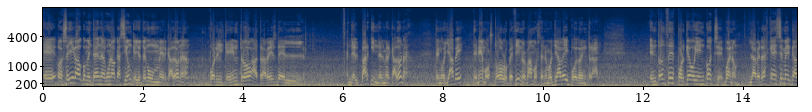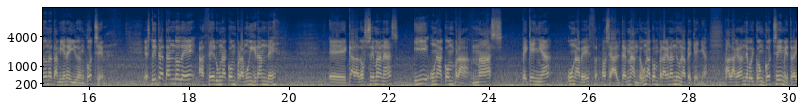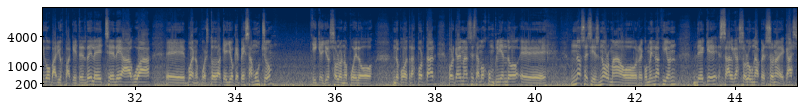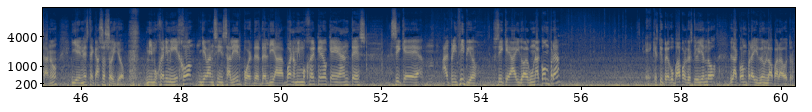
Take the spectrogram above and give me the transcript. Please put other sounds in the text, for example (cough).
eh, os he llegado a comentar en alguna ocasión que yo tengo un Mercadona por el que entro a través del, del parking del Mercadona. Tengo llave, tenemos todos los vecinos, vamos, tenemos llave y puedo entrar. Entonces, ¿por qué voy en coche? Bueno, la verdad es que a ese Mercadona también he ido en coche. Estoy tratando de hacer una compra muy grande eh, cada dos semanas y una compra más pequeña una vez, o sea, alternando una compra grande, una pequeña. A la grande voy con coche y me traigo varios paquetes de leche, de agua, eh, bueno, pues todo aquello que pesa mucho y que yo solo no puedo, no puedo transportar, porque además estamos cumpliendo, eh, no sé si es norma o recomendación, de que salga solo una persona de casa, ¿no? Y en este caso soy yo. Mi mujer y mi hijo llevan sin salir, pues desde el día, bueno, mi mujer creo que antes sí que, mm, al principio, sí que ha ido alguna compra. Es que estoy preocupado porque estoy oyendo la compra ir de un lado para otro.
